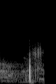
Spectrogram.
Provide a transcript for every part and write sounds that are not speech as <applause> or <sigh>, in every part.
cold.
